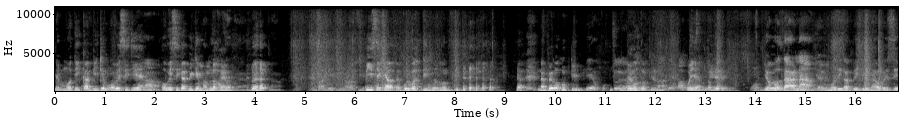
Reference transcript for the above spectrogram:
नहीं मोदी का बी टीम ओवैसी जी है हाँ। ओवैसी का बी टीम हम लोग है है। बी से क्या होता है? बुर्बक टीम। न बेवकूफ़ टीम। बेवकूफ़। बेवकूफ़ टीम। वही है हम लोग। जो बोलता है ना मोदी का बी टीम है ओवैसी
